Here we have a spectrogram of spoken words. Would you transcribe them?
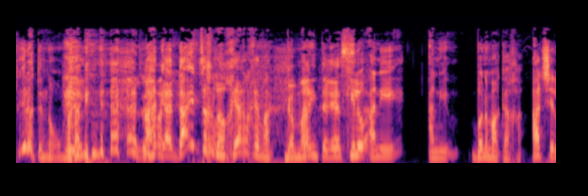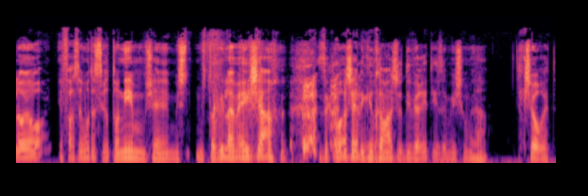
תגיד לי, אתם נורמלים? מה, אני עדיין צריך להוכיח לכם מה. גם מה האינטרס? כאילו, אני, אני, בוא נאמר ככה, עד שלא יפרסמו את הסרטונים שמסתובבים להם אי שם, זה כמו שאני אגיד לך משהו, דיבר איתי איזה מישהו מהתקשורת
